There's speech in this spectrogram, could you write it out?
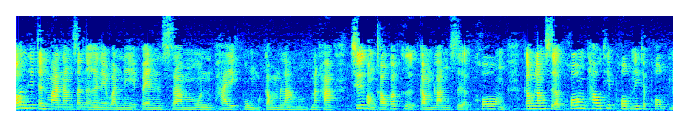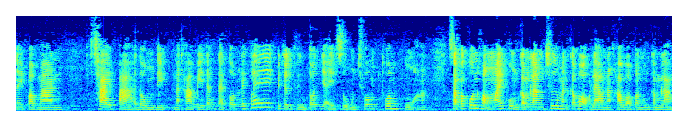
ต้นที่จะมานำเสนอในวันนี้เป็นสมุนไพรกลุ่มกำลังนะคะ ชื่อของเขาก็คือกำลังเสือโค้งกำลังเสือโค้งเท่าที่พบนี่จะพบในประมาณ ชายป่าดงดิบนะคะ มีตั้งแต่ต้นเล็ก ๆ ไปจนถึงต้นใหญ่สูงช่วมท่วมหัวสรรพคุณของไม้กลุ่มกำลังชื่อมันก็บอกแล้วนะคะ ว่าบำรุงกำลัง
